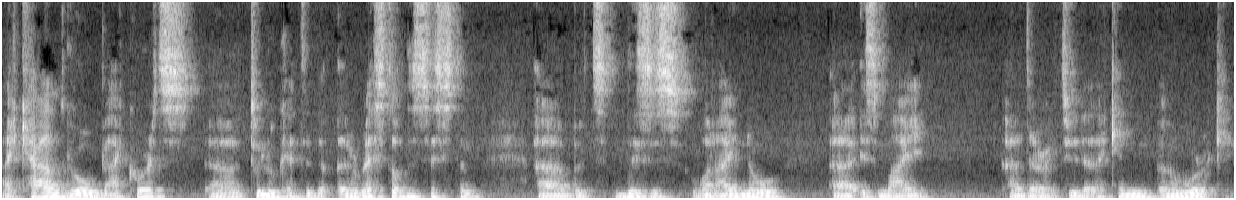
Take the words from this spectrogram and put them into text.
I can't go backwards uh, to look at the, rest of the system, but this is what I know uh, is my uh, directory that I can uh, work in.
